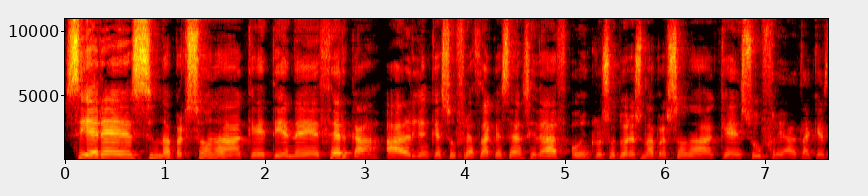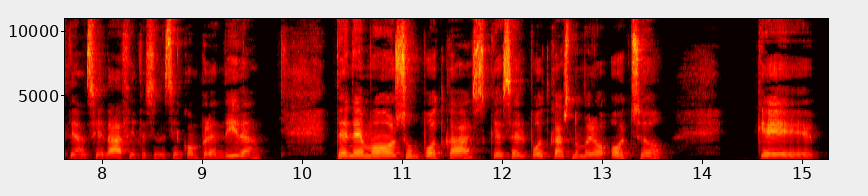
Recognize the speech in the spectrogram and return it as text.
Si eres una persona que tiene cerca a alguien que sufre ataques de ansiedad o incluso tú eres una persona que sufre ataques de ansiedad y te sientes incomprendida, tenemos un podcast que es el podcast número 8 que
